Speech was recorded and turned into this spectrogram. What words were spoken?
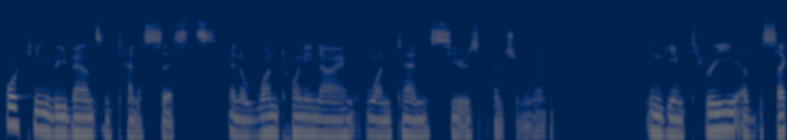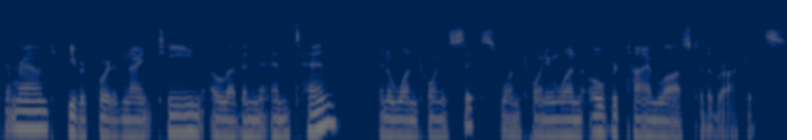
14 rebounds, and 10 assists in a 129 110 series clinching win. In Game 3 of the second round, he recorded 19, 11, and 10 in a 126 121 overtime loss to the Rockets.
